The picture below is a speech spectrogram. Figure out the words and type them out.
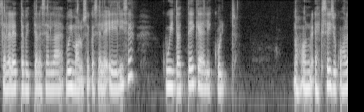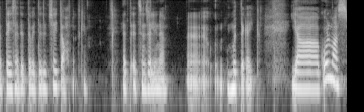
sellele ettevõtjale selle võimalusega selle eelise, kui ta tegelikult noh, on ehk seisukohal, et teised ettevõtjad üldse ei tahtnudki. et, et see on selline äh, mõttekäik. ja kolmas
